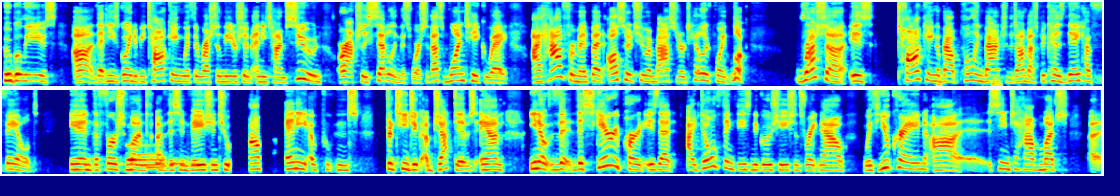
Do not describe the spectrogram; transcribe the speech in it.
who believes uh, that he's going to be talking with the Russian leadership anytime soon or actually settling this war. So that's one takeaway I have from it. But also to Ambassador Taylor's point, look, Russia is talking about pulling back to the Donbass because they have failed in the first month of this invasion to accomplish any of Putin's strategic objectives. And you know, the the scary part is that I don't think these negotiations right now with Ukraine uh, seem to have much. Uh,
